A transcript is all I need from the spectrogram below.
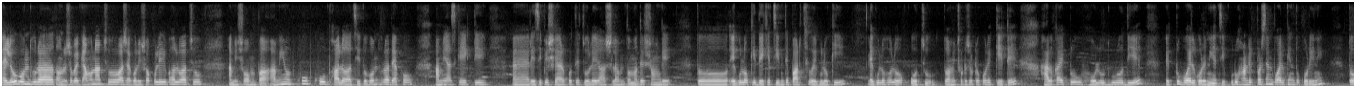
Hello বন্ধুরা, তোমরা সবাই কেমন আছো? আশা করি সকলেই ভালো আছো। আমি শম্পা, আমিও খুব খুব ভালো আছি। তো বন্ধুরা, দেখো, আমি আজকে একটি রেসিপি শেয়ার করতে চলে আসলাম তোমাদের সঙ্গে। তো এগুলো কি দেখে চিনতে পারছ? এগুলো কি? এগুলো হলো কচু। তো আমি ছোট ছোট করে কেটে হালকা একটু হলুদ গুঁড়ো দিয়ে একটু বয়েল করে নিয়েছি। পুরো হান্ড্রেড পারসেন্ট বয়েল কিন্তু করিনি। তো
